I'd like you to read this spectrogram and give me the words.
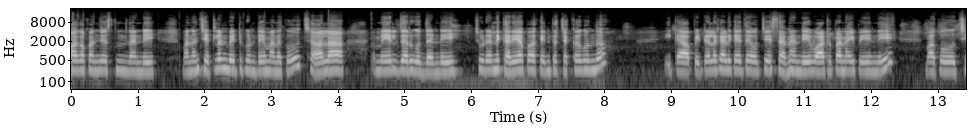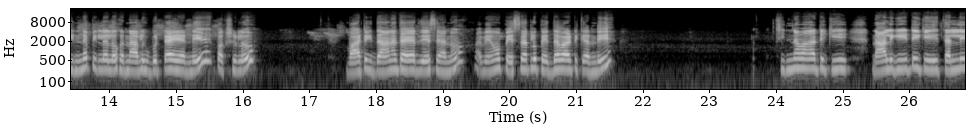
బాగా పనిచేస్తుందండి. మనం చెట్లను పెట్టుకుంటే మనకు చాలా మేలు జరుగుద్దండి. చూడండి కరివేపాకు ఎంత చక్కగా ఉందో. ఇక పిట్టల కాడికి అయితే వచ్చేసానండి. వాటర్ పని అయిపోయింది. మాకు చిన్న పిల్లలు ఒక నాలుగు బుట్టాయండి పక్షులు. వాటికి దాన తయారు చేశాను. అవేమో పెసర్లు పెద్దవాటికండి. అండి చిన్నవాటికి నాలుగీటికి తల్లి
